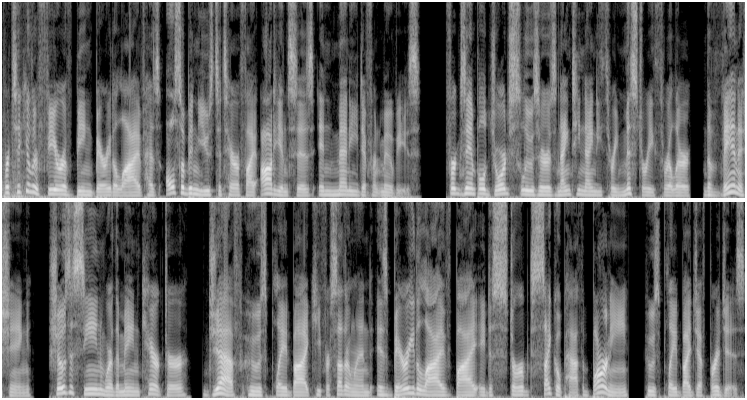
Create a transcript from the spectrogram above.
Particular fear of being buried alive has also been used to terrify audiences in many different movies. For example, George Sluizer's 1993 mystery thriller, The Vanishing, shows a scene where the main character, Jeff, who's played by Kiefer Sutherland, is buried alive by a disturbed psychopath, Barney, who's played by Jeff Bridges.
